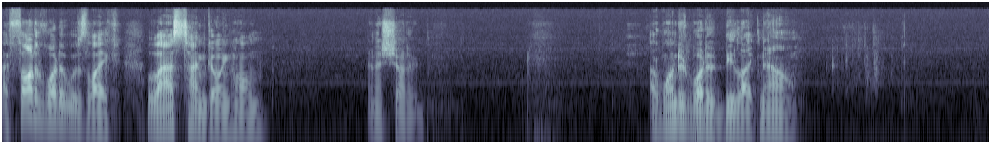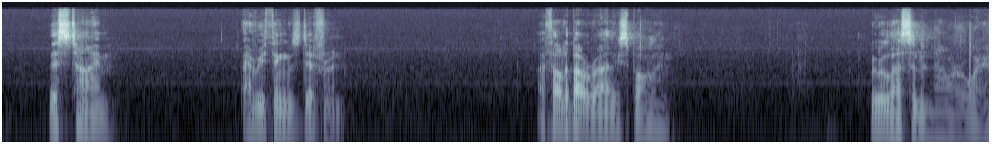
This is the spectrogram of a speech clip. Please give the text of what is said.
I thought of what it was like last time going home, and I shuddered. I wondered what it would be like now. This time, everything was different. I thought about Riley Spaulding. We were less than an hour away.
